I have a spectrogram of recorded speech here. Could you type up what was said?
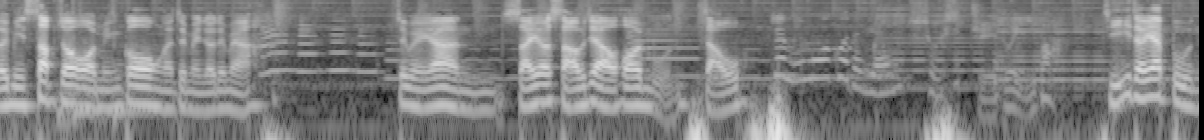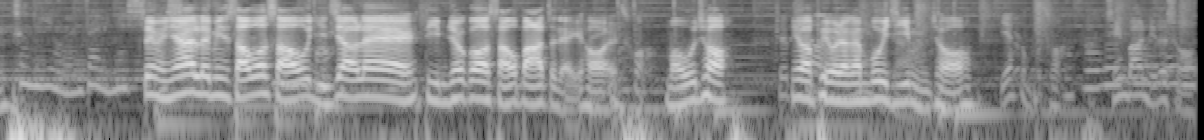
裏面濕咗，外面乾啊！證明咗啲咩啊？證明有人洗咗手之後開門走。證明摸過的人手是只對一半。只對一半。證明有人喺裏面手咗手，然之後咧掂咗嗰個手把就離開。冇錯，呢個漂亮嘅妹子唔錯。請把你的手。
